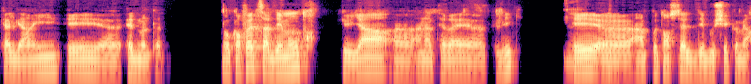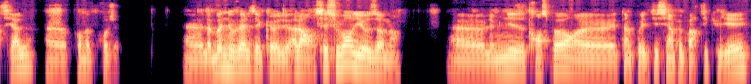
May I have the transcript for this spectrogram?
Calgary et Edmonton. Donc en fait, ça démontre qu'il y a un intérêt public et un potentiel débouché commercial pour notre projet. la bonne nouvelle, c'est que, alors c'est souvent lié aux hommes. Hein. Euh, le ministre des Transports euh, est un politicien un peu particulier.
